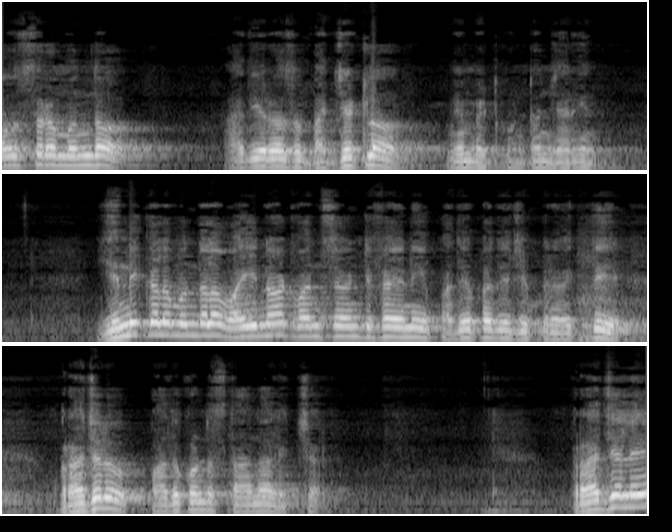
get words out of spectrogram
అవసరం ఉందో అది ఈరోజు బడ్జెట్లో మేము పెట్టుకుంటాం జరిగింది. ఎన్నికల ముందల why not one seventy five అని పదే పదే చెప్పిన వ్యక్తి ప్రజలు పదకొండు స్థానాలు ఇచ్చారు. ప్రజలే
